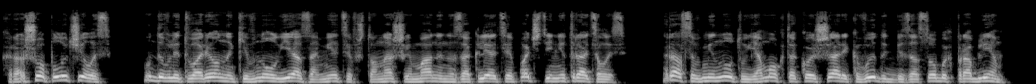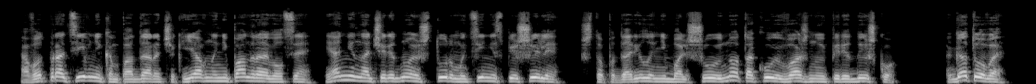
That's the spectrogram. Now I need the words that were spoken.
Хорошо получилось. Удовлетворенно кивнул я, заметив, что нашей маны на заклятие почти не тратилось. Раз в минуту я мог такой шарик выдать без особых проблем, а вот противникам подарочек явно не понравился, и они на очередной штурм идти не спешили, что подарило небольшую, но такую важную передышку. «Готово!» –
